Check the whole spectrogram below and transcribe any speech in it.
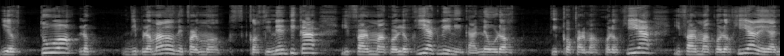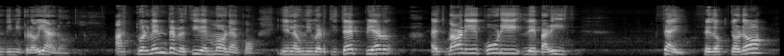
y obtuvo los diplomados de farmacocinética y farmacología clínica, neuropsicofarmacología y farmacología de antimicrobianos. Actualmente reside en Mónaco y en la Université Pierre et Marie Curie de París. 6. Se doctoró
